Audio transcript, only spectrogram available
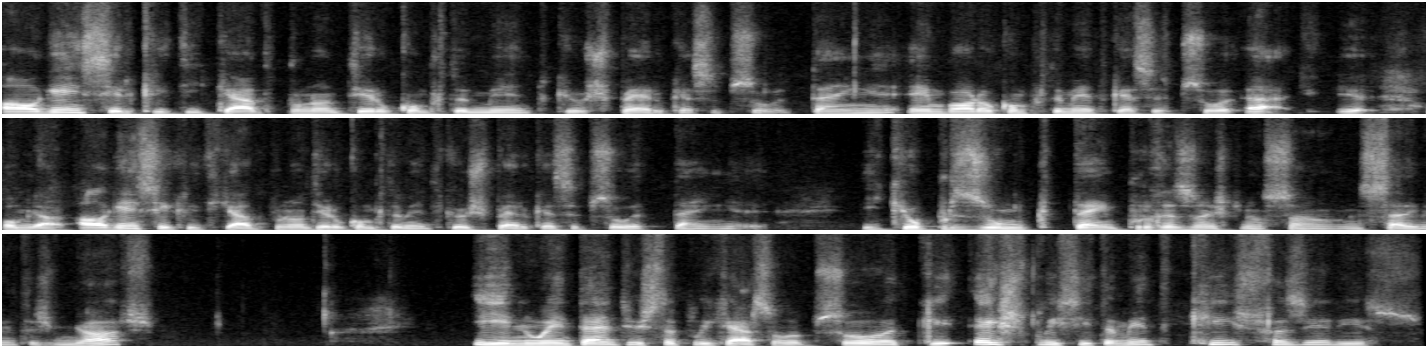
alguém ser criticado por não ter o comportamento que eu espero que essa pessoa tenha, embora o comportamento que essa pessoa. Ah, ou melhor, alguém ser criticado por não ter o comportamento que eu espero que essa pessoa tenha e que eu presumo que tem por razões que não são necessariamente as melhores, e, no entanto, isto aplicar-se a uma pessoa que explicitamente quis fazer isso,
